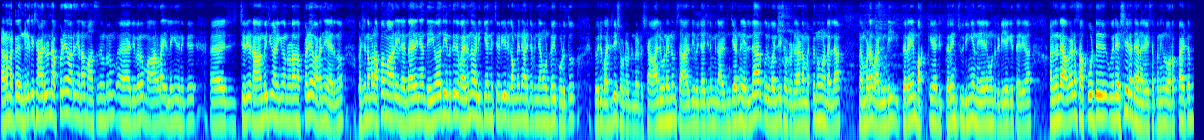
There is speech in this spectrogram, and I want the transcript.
കാരണം മറ്റേ എന്റെ ഒക്കെ ഷാരുവിന്റെ അപ്പോഴേ പറഞ്ഞേടാ മാസ്റ്റർ സിലിണ്ടറും ലിവറും മാറടാ ഇല്ലെങ്കിൽ നിനക്ക് ചെറിയ ഡാമേജ് കാണിക്കുന്നുണ്ടോ അപ്പോഴേ പറഞ്ഞായിരുന്നു. പക്ഷേ നമ്മൾ അപ്പം മാറിയില്ല. എന്തായാലും ഞാൻ ദൈവാധീനത്തിന് വരുന്ന വഴിക്ക് തന്നെ ചെറിയൊരു കംപ്ലൈന്റ് കാണിച്ചപ്പോൾ ഞാൻ കൊണ്ടുപോയി കൊടുത്തു. ഒരു വലിയ ഷോട്ട് ഔട്ട് ഉണ്ട് കേട്ടോ. ഷാലൂണനും സാരഥി ബജാജിനും പിന്നെ അരുൺചേട്ടനും എല്ലാവർക്കും ഒരു വലിയ ഷോട്ട് ഔട്ട് കാരണം മറ്റൊന്നും കൊണ്ടല്ല. നമ്മുടെ വണ്ടി ഇത്രയും ബക്കയായിട്ട് ഇത്രയും ചുരുങ്ങിയ നേരം കൊണ്ട് റെഡിയാക്കി തരിക. അല്ലെന്നുണ്ടെങ്കിൽ അവരുടെ സപ്പോർട്ട് ഒരു രക്ഷയില്ലാത്തതാണ് കഴിച്ചത് അപ്പോൾ നിങ്ങൾ ഉറപ്പായിട്ടും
